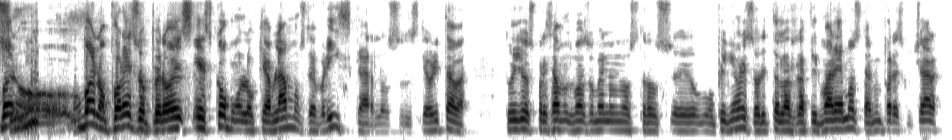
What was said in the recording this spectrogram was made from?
bueno, bueno, por eso, pero es, es como lo que hablamos de Brice, Carlos. Este, ahorita tú y yo expresamos más o menos nuestras eh, opiniones, ahorita las reafirmaremos también para escuchar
